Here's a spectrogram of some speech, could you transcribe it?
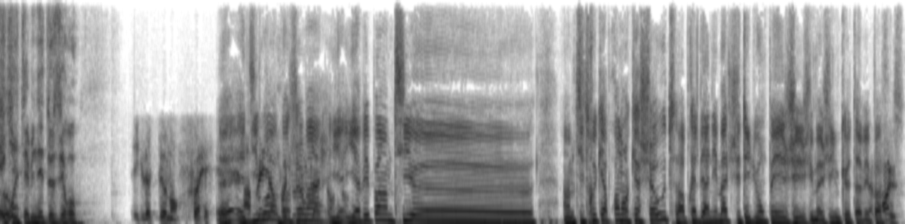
Et Euh, qui ouais. est terminé 2-0. Exactement. Ouais. euh, Après, dis-moi, Benjamin, il hein. n'y avait pas un petit, euh, un petit truc à prendre en cash-out Après le dernier match, c'était Lyon-PSG. J'imagine que tu n'avais Euh, pas moi, fait.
